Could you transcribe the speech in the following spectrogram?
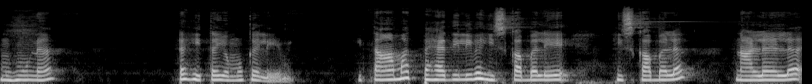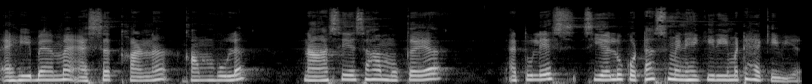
මුහුණට හිත යොමු කළෙමි. ඊටමත් පැහැදිලිව හිස් කබලේ හිස් කබල, නළල, ඇහිබැම, ඇස, කන, කම්බුල, නාසය සහ මුඛය ඇතුලේ සියලු කොටස් මෙනෙහි කිරීමට හැකියිය.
